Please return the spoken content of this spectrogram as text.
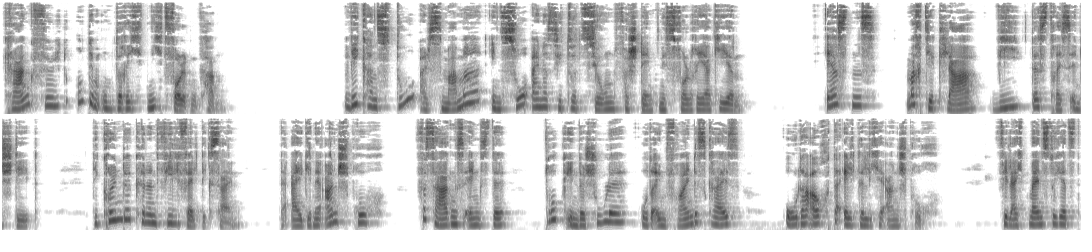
krank fühlt und dem Unterricht nicht folgen kann. Wie kannst du als Mama in so einer Situation verständnisvoll reagieren? Erstens, mach dir klar, wie der Stress entsteht. Die Gründe können vielfältig sein. Der eigene Anspruch, Versagensängste, Druck in der Schule oder im Freundeskreis oder auch der elterliche Anspruch. Vielleicht meinst du jetzt,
